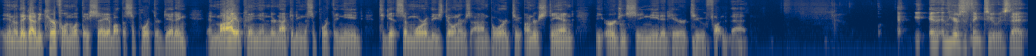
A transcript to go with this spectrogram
you know, they got to be careful in what they say about the support they're getting. In my opinion, they're not getting the support they need to get some more of these donors on board to understand the urgency needed here to fund that. Eh, and here's the thing, too, is that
